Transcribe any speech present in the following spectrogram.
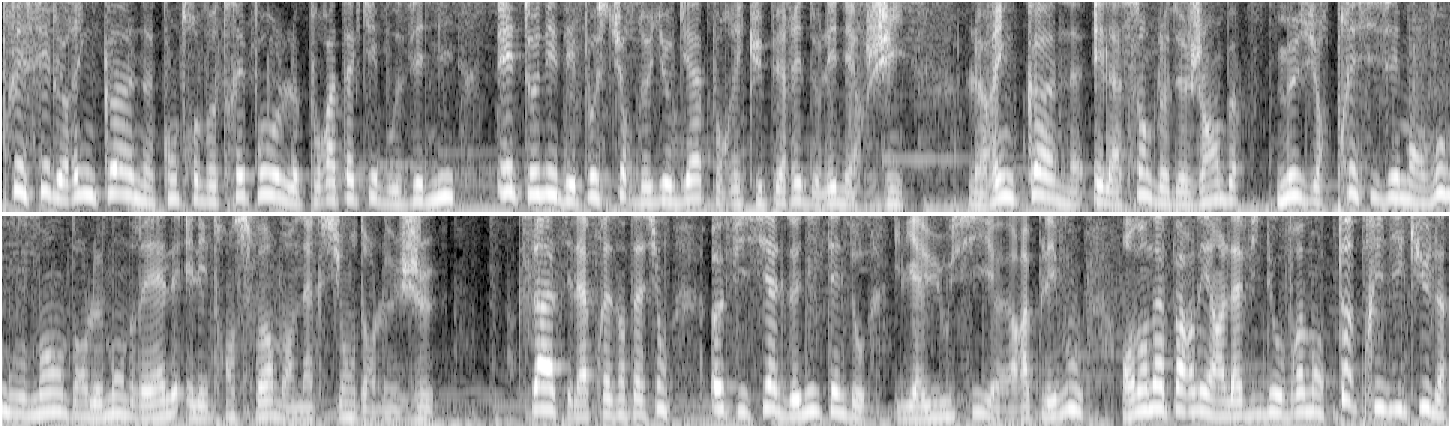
pressez le Rincon contre votre épaule pour attaquer vos ennemis et tenez des postures de yoga pour récupérer de l'énergie. Le Rincon et la sangle de jambe mesurent précisément vos mouvements dans le monde réel et les transforment en action dans le jeu. Ça, c'est la présentation officielle de Nintendo. Il y a eu aussi, euh, rappelez-vous, on en a parlé, hein, la vidéo vraiment top ridicule,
